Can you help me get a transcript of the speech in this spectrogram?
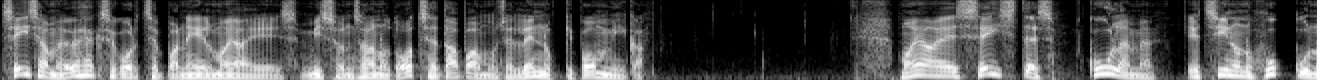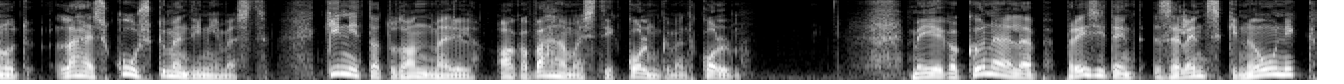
seisame üheksakordse paneelmaja ees, mis on saanud otsetabamuse lennukipommiga. maja ees seistes kuuleme, et siin on hukkunud lähes kuuskümmend inimest, kinnitatud andmeil aga vähemasti kolmkümmend kolm meiega kõneleb president Zelenski nõunik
